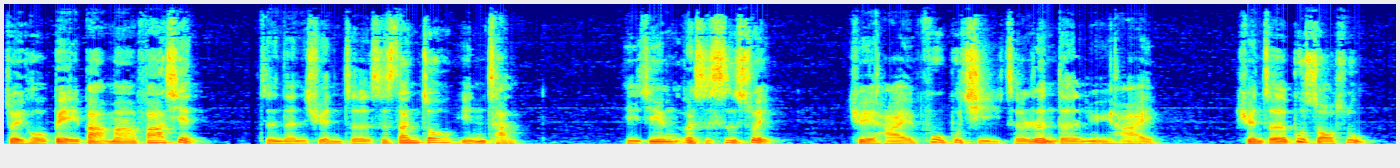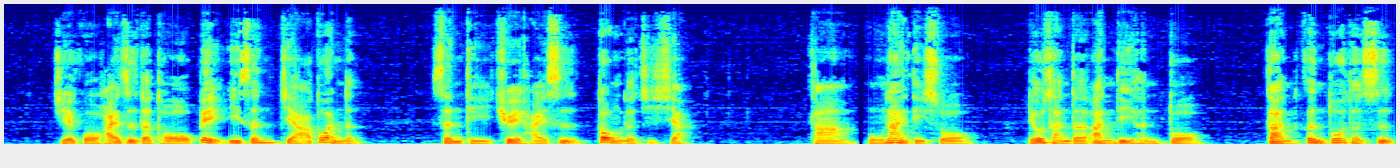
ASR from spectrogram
最后被爸妈发现，只能选择十三周引产。已经二十四岁，却还负不起责任的女孩，选择不手术，结果孩子的头被医生夹断了，身体却还是动了几下。他无奈地说：“流产的案例很多，但更多的是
